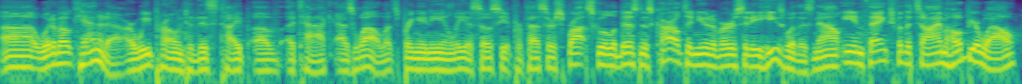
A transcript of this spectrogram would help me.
uh, what about Canada? Are we prone to this type of attack as well? Let's bring in Ian Lee, Associate Professor, Sprott School of Business, Carleton University. He's with us now. Ian, thanks for the time. Hope you're well.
